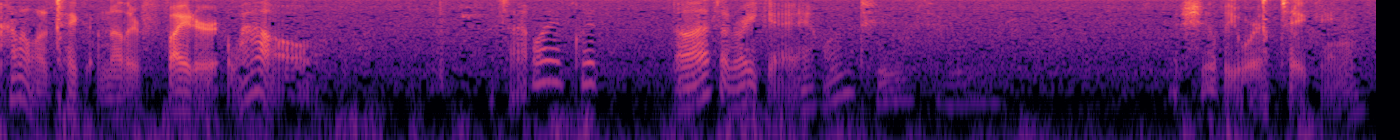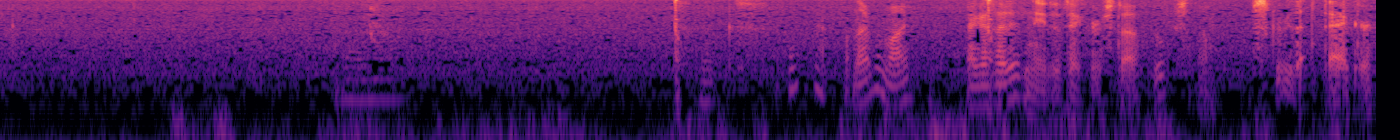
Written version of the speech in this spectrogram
Kind of want to take another fighter. Wow. Is that why I quit? Oh, that's Enrique. One, two, three. She'll be worth taking. Six. Well, never mind. I guess I didn't need to take her stuff. Oops, no. Screw that dagger.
